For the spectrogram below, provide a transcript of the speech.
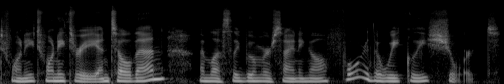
2023. Until then, I'm Leslie Boomer signing off for the weekly short.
